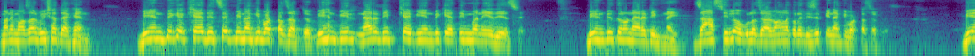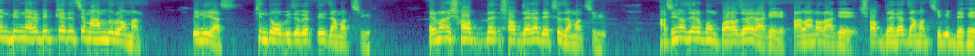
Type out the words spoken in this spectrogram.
মানে মজার বিষয় দেখেন বিএনপি কে খেয়ে দিচ্ছে পিনাকি ভট্টাচার্য। বিএনপির ন্যারেটিভ খেয়ে বিএনপি কে এতিম বানিয়ে দিয়েছে। বিএনপির কোনো ন্যারেটিভ নাই। যা ছিল ওগুলো জয় বাংলা করে দিয়েছে পিনাকি ভট্টাচার্য। বিএনপির ন্যারেটিভ খেয়ে দিচ্ছে মাহমুদুর রহমান, ইলিয়াস। কিন্তু অভিযোগের তীর জামাত শিবির। এর মানে সব সব জায়গায় দেখছে জামাত শিবির। হাসিনা যেরকম পরাজয়ের আগে, পালানোর আগে সব জায়গায় জামাত শিবির দেখে,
